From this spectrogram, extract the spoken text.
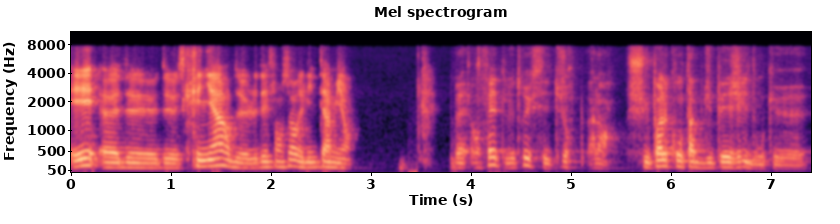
et euh, de, de le défenseur de l'Inter Milan. Ben, en fait, le truc, c'est toujours. Alors, je suis pas le comptable du PSG, donc euh,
